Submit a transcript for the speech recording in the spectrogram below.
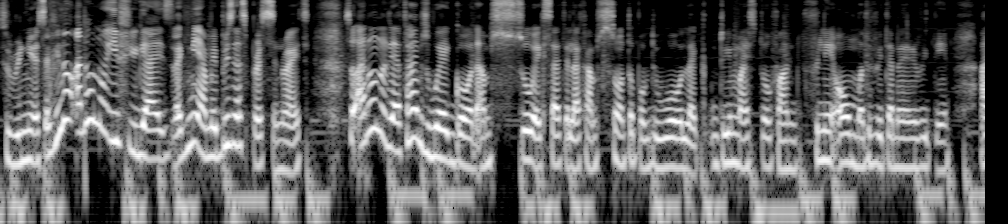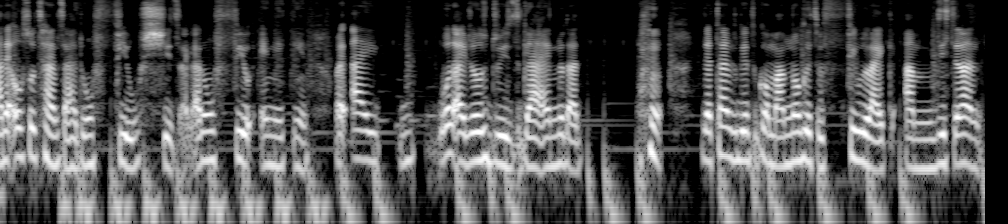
to renew yourself. You know, I don't know if you guys like me, I'm a business person, right? So I don't know. There are times where God, I'm so excited, like I'm so on top of the world, like doing my stuff and feeling all motivated and everything. And there are also times I don't feel shit, like I don't feel anything. Like I what I just do is, guy, I know that the time is going to come. I'm not going to feel like I'm distant.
